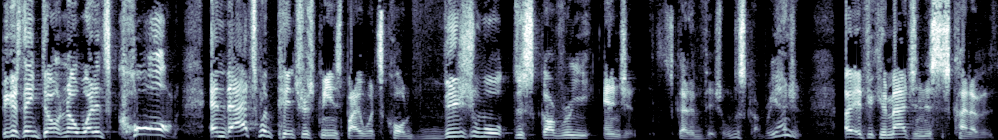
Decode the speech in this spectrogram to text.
because they don't know what it's called. And that's what Pinterest means by what's called visual discovery engine It's got a visual discovery engine. Uh, if you can imagine, this is kind of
